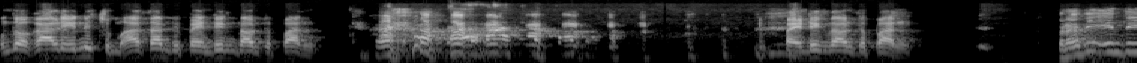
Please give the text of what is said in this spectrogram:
Untuk kali ini Jumatan dipending tahun depan. Pending tahun depan. Berarti inti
